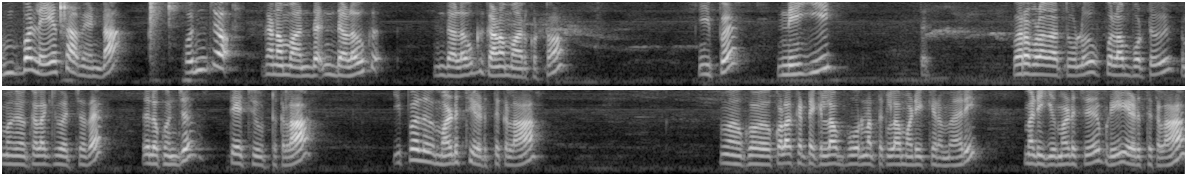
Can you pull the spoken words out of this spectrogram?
ரொம்ப லேசாக வேண்டாம். கொஞ்சம் கனமாக இந்த இந்த அளவுக்கு இந்த அளவுக்கு கனமாக இருக்கட்டும். இப்போ நெய் வரமிளகாத்தூள் உப்பெல்லாம் போட்டு நம்ம கலக்கி வச்சதை இதில் கொஞ்சம் தேய்ச்சி விட்டுக்கலாம். இப்போ அதை மடித்து எடுத்துக்கலாம். நம்ம கொ- பூரணத்துக்கெல்லாம் மடிக்கிற மாதிரி மடிக்க மடித்து இப்படி எடுத்துக்கலாம்.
